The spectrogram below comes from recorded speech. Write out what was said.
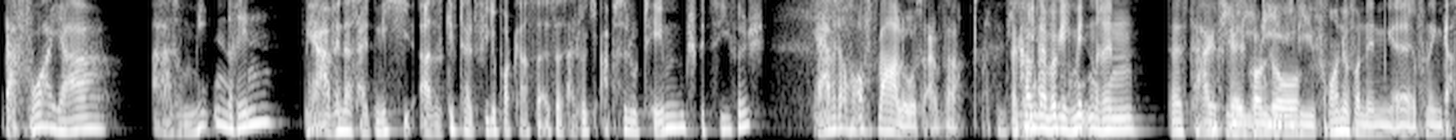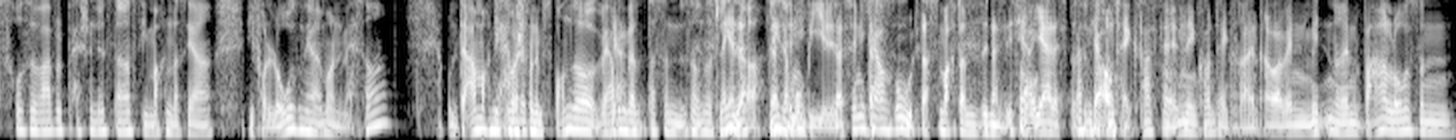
davor ja, also mittendrin. Ja, wenn das halt nicht, also es gibt halt viele Podcasts, da ist das halt wirklich absolut themenspezifisch. Ja, aber ist auch oft wahllos einfach. da kommt dann wirklich mittendrin das Die, die, Tagesgeldkonto. die, die Freunde von den, äh, von den Gastro-Survival-Passionistas, die machen das ja, die verlosen ja immer ein Messer. Und da machen die Ja, zum Beispiel von dem das- Sponsor Werbung, Ja. das, das ist das Ja, Laser, das- das finde Lasermobil. ich- das finde ich ja auch gut. Das macht dann Sinn. das ist ja, so. ja, das, das passt ist ja, auch- Kontext. passt ja so. in den Kontext rein. Aber wenn mittendrin wahllos und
